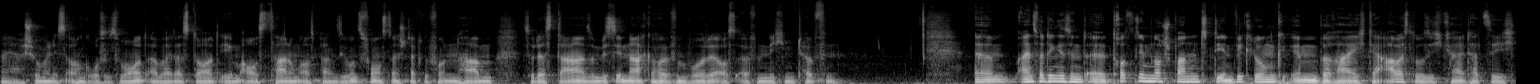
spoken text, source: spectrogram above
naja, Schummeln ist auch ein großes Wort, aber dass dort eben Auszahlungen aus Pensionsfonds dann stattgefunden haben, sodass da so ein bisschen nachgeholfen wurde aus öffentlichen Töpfen. Ähm, ein, zwei Dinge sind äh, trotzdem noch spannend. Die Entwicklung im Bereich der Arbeitslosigkeit hat sich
